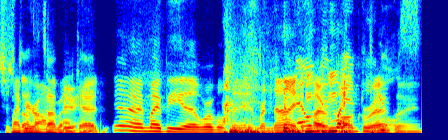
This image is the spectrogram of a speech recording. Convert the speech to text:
Just Might be wrong top of about your that. head. Yeah, it might be uh, Werewolf by Night number nine, if I Melvin recall correctly. Peebles.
